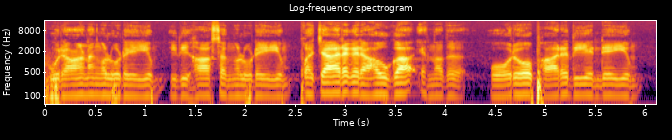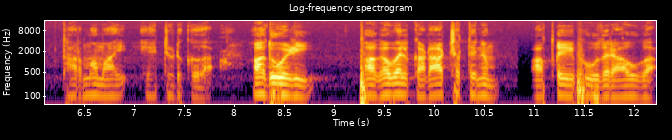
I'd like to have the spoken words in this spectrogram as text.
പുരാണങ്ങളുടെയും ഇതിഹാസങ്ങളുടെയും പ്രചാരകരാവുക എന്നത് ഓരോ ഭാരതീയന്റെയും ധർമ്മമായി ഏറ്റെടുക്കുക. അതുവഴി ഭഗവത് കടാക്ഷത്തിനും പാത്രീഭൂതരാവുക.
